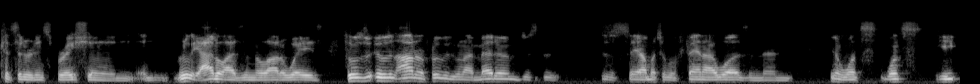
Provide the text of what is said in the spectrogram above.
considered inspiration and, and really idolized in a lot of ways. So it was, it was an honor and privilege when I met him just to just to say how much of a fan I was. And then, you know, once once he,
